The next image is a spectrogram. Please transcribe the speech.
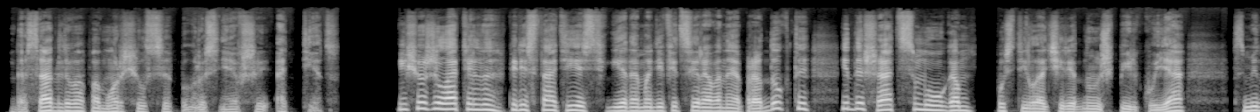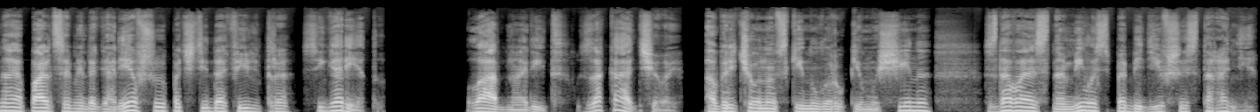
— досадливо поморщился погрустневший отец. Еще желательно перестать есть геномодифицированные продукты и дышать смогом, — пустила очередную шпильку я, сминая пальцами догоревшую почти до фильтра сигарету. — Ладно, Рит, заканчивай, — обреченно вскинула руки мужчина, сдаваясь на милость победившей стороне.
